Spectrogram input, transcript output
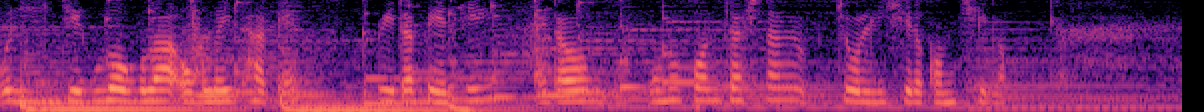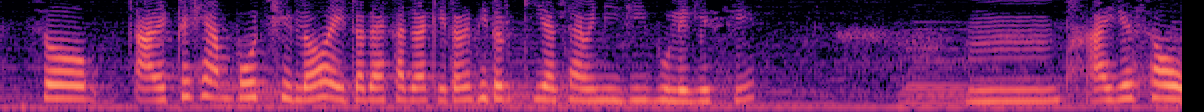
ওই যেগুলো ওগুলা, ওগুলোই থাকে। এটা পেয়েছি। এটাও উনপঞ্চাশ না চল্লিশ এরকম ছিল। সো আরেকটা শ্যাম্পু ছিল। এটা দেখা যাক, এটার ভিতর কী আছে আমি নিজেই ভুলে গেছি। আই গেস ও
